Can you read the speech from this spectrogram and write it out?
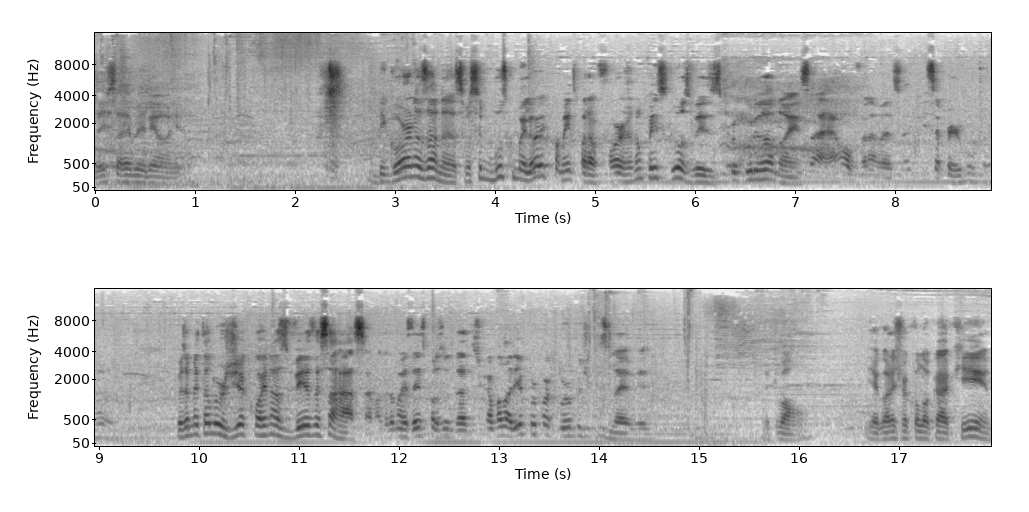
Deixa essa rebelião aí. Bigornas anãs. Se você busca o melhor equipamento para a forja, não pense duas vezes. Procure os anões. Ah, é óbvio, né, velho? Isso é- é pergunta, né? Pois a metalurgia corre nas veias dessa raça. Armadura mais 10 para as unidades de cavalaria corpo a corpo de Kislev. Muito bom. E agora a gente vai colocar aqui.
